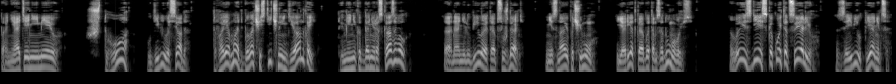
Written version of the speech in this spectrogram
«Понятия не имею». «Что?» — удивилась Ада. «Твоя мать была частично индианкой? Ты мне никогда не рассказывал?» Она не любила это обсуждать. Не знаю почему. Я редко об этом задумываюсь. «Вы здесь с какой-то целью», — заявил пьяница.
